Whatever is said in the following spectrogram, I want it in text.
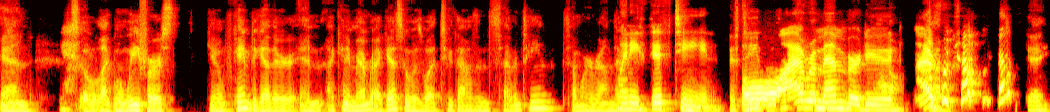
And yeah. so like when we first you know came together and i can't remember i guess it was what 2017 somewhere around there. 2015 15? oh i remember dude. Wow. i remember. Okay.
